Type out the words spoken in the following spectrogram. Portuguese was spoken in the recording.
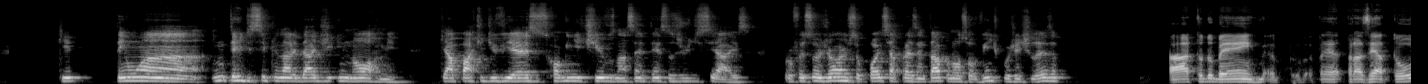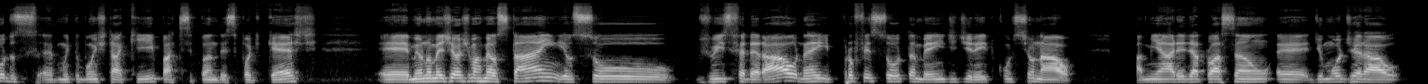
que tem uma interdisciplinaridade enorme, que é a parte de vieses cognitivos nas sentenças judiciais. Professor Jorge, você pode se apresentar para o nosso ouvinte, por gentileza? Ah, tudo bem. Prazer a todos. É muito bom estar aqui participando desse podcast. É, meu nome é Jorge Marmelstein, eu sou juiz federal né, e professor também de direito constitucional. A minha área de atuação, é, de um modo geral,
